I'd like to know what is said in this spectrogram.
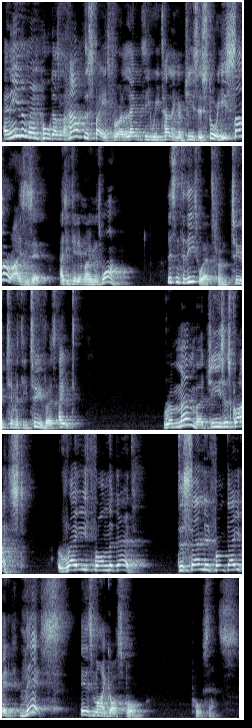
And even when Paul doesn't have the space for a lengthy retelling of Jesus' story, he summarizes it as he did in Romans 1. Listen to these words from 2 Timothy 2, verse 8. Remember Jesus Christ, raised from the dead, descended from David. This is my gospel, Paul says.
